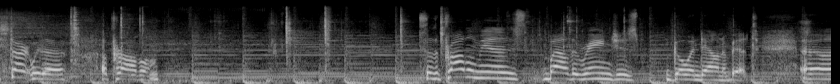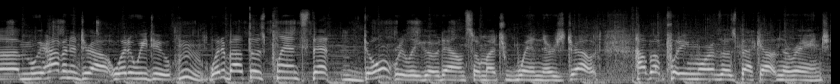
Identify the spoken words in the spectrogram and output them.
start with a, a problem. So the problem is, wow, the range is going down a bit. Um, we're having a drought. What do we do? Hmm, what about those plants that don't really go down so much when there's drought? How about putting more of those back out in the range?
